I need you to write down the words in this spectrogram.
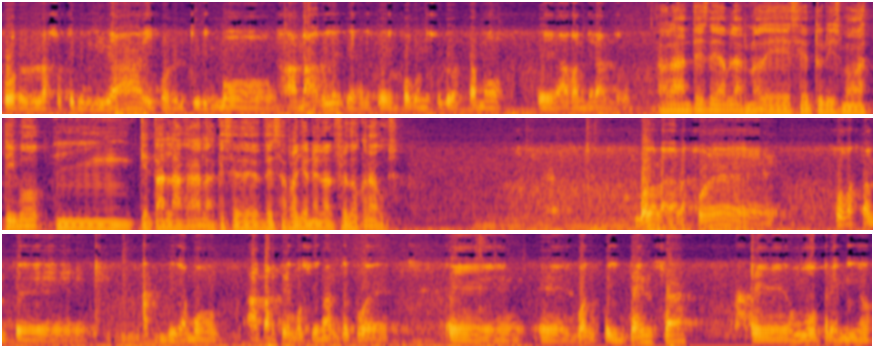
por la sostenibilidad y por el turismo amable, que es el que un poco nosotros estamos eh, abanderando. Ahora, antes de hablar ¿no? de ese turismo activo, mm, ¿qué tal la gala que se desarrolló en el Alfredo Kraus? Bueno, la gala fue, fue bastante, digamos, aparte emocionante, fue, eh, bueno, fue intensa, eh, hubo premios,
